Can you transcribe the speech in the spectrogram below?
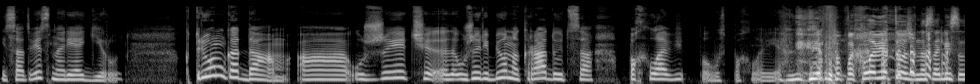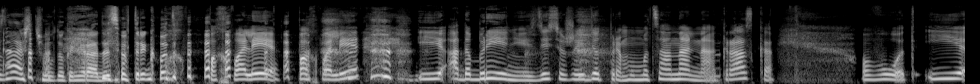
и, соответственно, реагируют. К трем годам а, уже, э, уже ребенок радуется пахлаве... Пахлаве. Я по пахлаве тоже. Нас Алиса, знаешь, чему только не радуется в три года. Похвале, похвале и одобрению. Здесь уже идет прям эмоциональная окраска. Вот. И,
